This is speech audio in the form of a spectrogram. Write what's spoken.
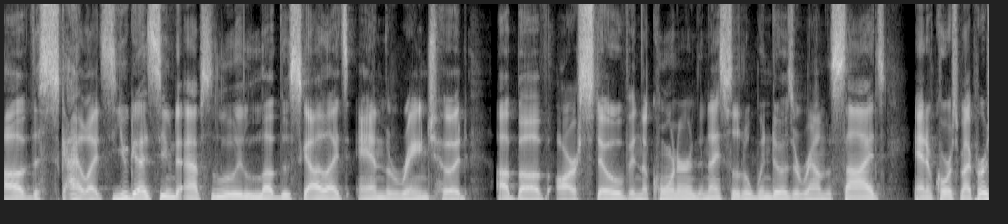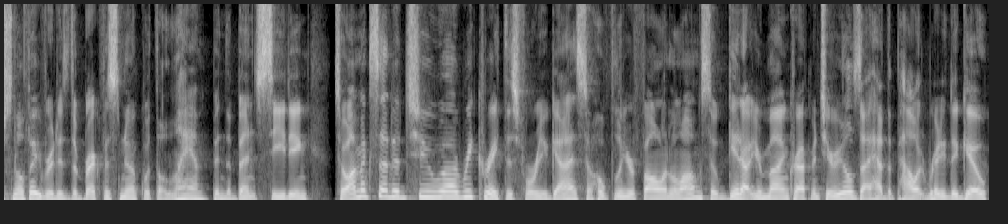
of the skylights. You guys seem to absolutely love the skylights and the range hood above our stove in the corner, the nice little windows around the sides. And of course, my personal favorite is the breakfast nook with the lamp and the bench seating. So I'm excited to uh, recreate this for you guys. So hopefully you're following along. So get out your Minecraft materials. I have the palette ready to go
